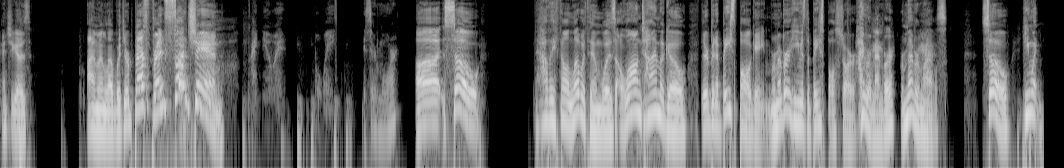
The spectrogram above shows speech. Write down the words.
And she goes, I'm in love with your best friend, Sunchan. I knew it. But wait, is there more? Uh, so how they fell in love with him was a long time ago. There had been a baseball game. Remember, he was the baseball star. I remember. Remember, Yeah. Miles? So he went.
